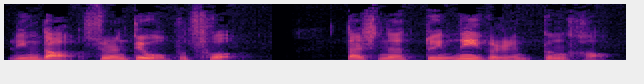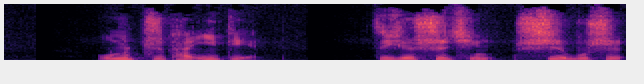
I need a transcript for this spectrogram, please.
领导虽然对我不错。但是呢，对那个人更好。我们只看一点，这些事情是不是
